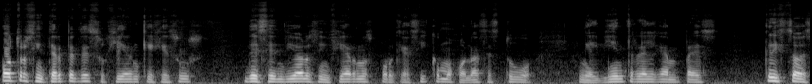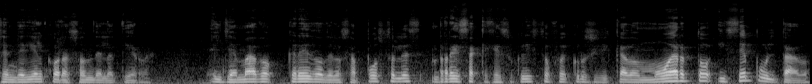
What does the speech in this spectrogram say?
Otros intérpretes sugieren que Jesús descendió a los infiernos porque así como Jonás estuvo en el vientre del gran Cristo descendería al corazón de la tierra. El llamado credo de los apóstoles reza que Jesucristo fue crucificado, muerto y sepultado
